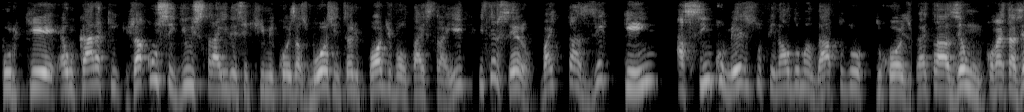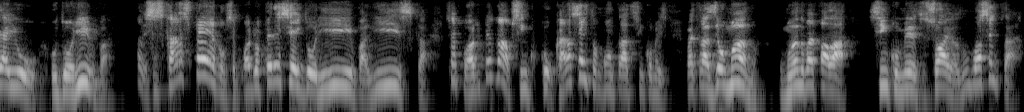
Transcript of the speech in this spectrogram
porque é um cara que já conseguiu extrair desse time coisas boas, então ele pode voltar a extrair. E terceiro, vai trazer quem há cinco meses no final do mandato do, do? Vai trazer um, vai trazer aí o, o Doriva, esses caras pegam, você pode oferecer aí Doriva, Lisca, você pode pegar. Cinco, o cara aceita um contrato de cinco meses. Vai trazer o Mano, o Mano vai falar cinco meses só, eu não vou aceitar.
